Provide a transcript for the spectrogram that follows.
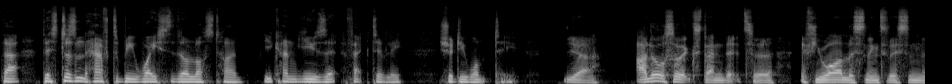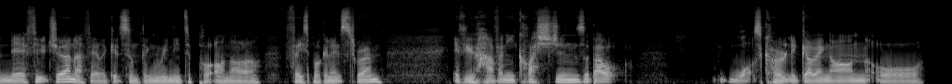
that this doesn't have to be wasted or lost time. You can use it effectively should you want to. Yeah. I'd also extend it to if you are listening to this in the near future, and I feel like it's something we need to put on our Facebook and Instagram. If you have any questions about what's currently going on, or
